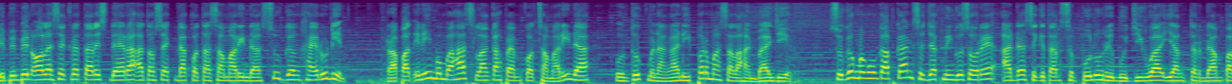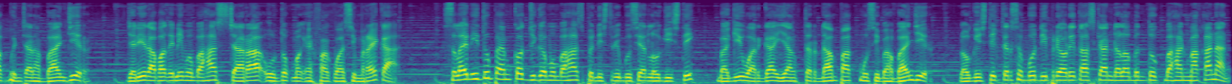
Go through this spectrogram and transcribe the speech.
Dipimpin oleh Sekretaris Daerah atau Sekda Kota Samarinda Sugeng Hairudin. Rapat ini membahas langkah Pemkot Samarinda untuk menangani permasalahan banjir. Sugeng mengungkapkan sejak minggu sore ada sekitar 10.000 jiwa yang terdampak bencana banjir. Jadi rapat ini membahas cara untuk mengevakuasi mereka. Selain itu, Pemkot juga membahas pendistribusian logistik bagi warga yang terdampak musibah banjir. Logistik tersebut diprioritaskan dalam bentuk bahan makanan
